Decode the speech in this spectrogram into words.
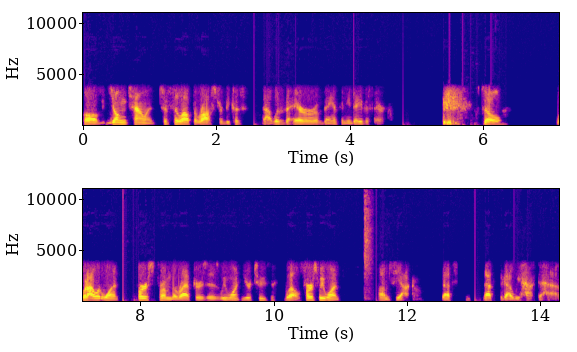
of young talent to fill out the roster because that was the error of the Anthony Davis era. So, what I would want first from the Raptors is we want your two. Well, first we want um, Siakam. That's that's the guy we have to have,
